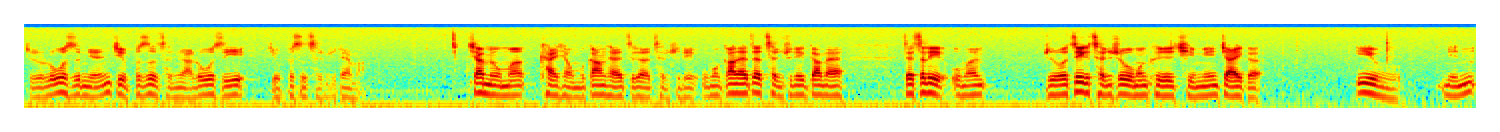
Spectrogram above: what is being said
就是如果是零就不是程序啊，如果是一就不是程序代码。下面我们看一下我们刚才这个程序里，我们刚才在程序里刚才在这里，我们比如这个程序我们可以前面加一个 if 零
